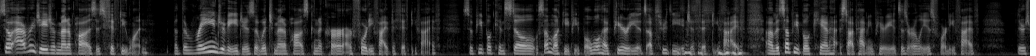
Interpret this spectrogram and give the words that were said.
so, average age of menopause is 51, but the range of ages at which menopause can occur are 45 to 55. So, people can still, some lucky people will have periods up through the age of 55, um, but some people can ha- stop having periods as early as 45 there's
